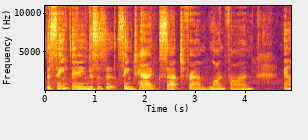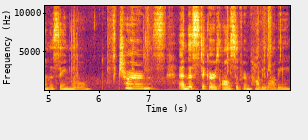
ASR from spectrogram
the same thing. This is the same tag set from Lawn Fawn and the same little charms. And this sticker is also from Hobby Lobby.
